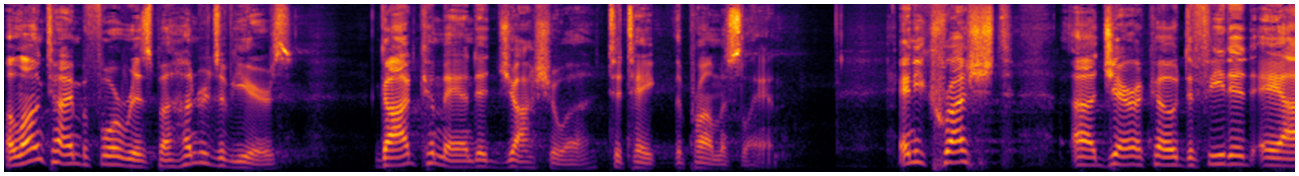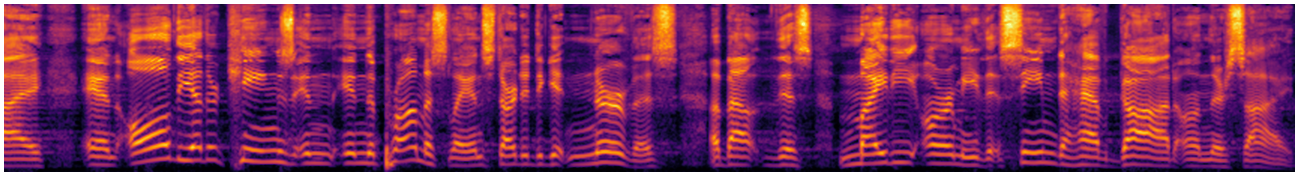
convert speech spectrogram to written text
A long time before Rizpah, hundreds of years, God commanded Joshua to take the promised land. And he crushed uh, Jericho, defeated Ai, and all the other kings in, in the promised land started to get nervous about this mighty army that seemed to have God on their side.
